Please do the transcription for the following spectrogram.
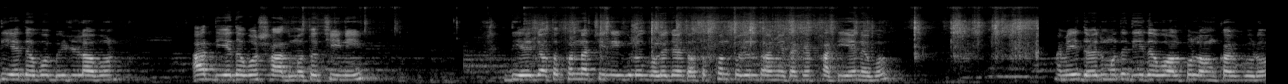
দিয়ে দেবো বিট লবণ আর দিয়ে দেবো স্বাদ মতো চিনি। দিয়ে যতক্ষণ না চিনিগুলো গলে যায় ততক্ষণ পর্যন্ত আমি এটাকে ফাটিয়ে নেব। আমি এই দইয়ের মধ্যে দিয়ে দেবো অল্প লঙ্কার গুঁড়ো।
